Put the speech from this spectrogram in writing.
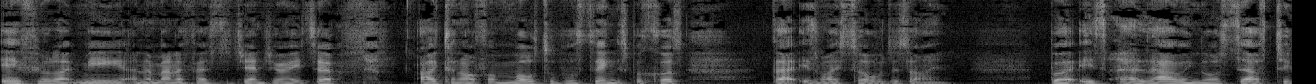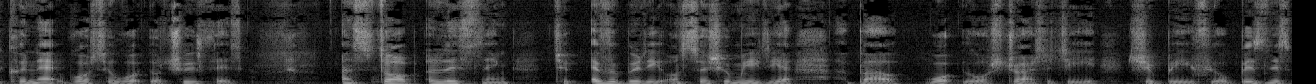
If you're like me and a manifestor generator, I can offer multiple things because that is my soul design. but it's allowing yourself to connect what to what your truth is and stop listening to everybody on social media about what your strategy should be for your business,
